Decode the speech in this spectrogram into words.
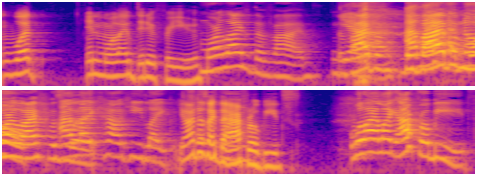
What in more life did it for you? More life, the vibe. The Yeah. vibe of the I vibe like of no, more life was I lit. like how he like. Y'all just like the Afro beats. Well, I like Afro beats.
